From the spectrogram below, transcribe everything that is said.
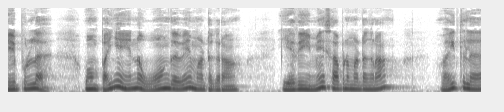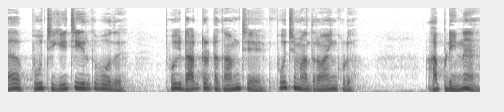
ஏ புள்ள உன் பையன் என்ன ஓங்கவே மாட்டேங்கிறான்? எதையுமே சாப்பிட மாட்டேங்கிறான்? வயிற்றில் பூச்சி கீச்சி இருக்க போகுது. போய் டாக்டர்கிட்ட காமிச்சு பூச்சி மாத்திரை வாங்கி கொடு. அப்படின்னு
